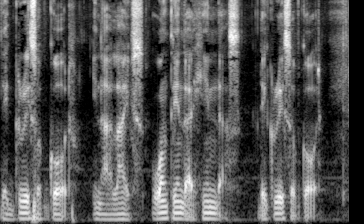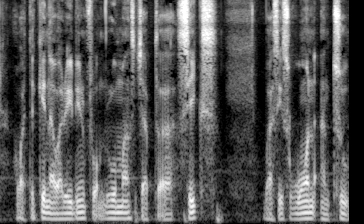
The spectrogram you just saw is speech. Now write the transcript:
the grace of God in our lives. One thing that hinders the grace of God. We're taking our reading from Romans chapter 6, verses 1 and 2.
